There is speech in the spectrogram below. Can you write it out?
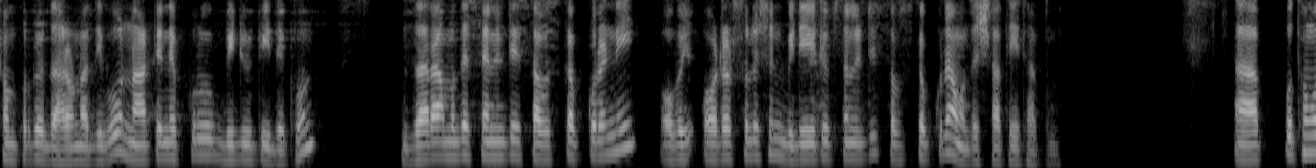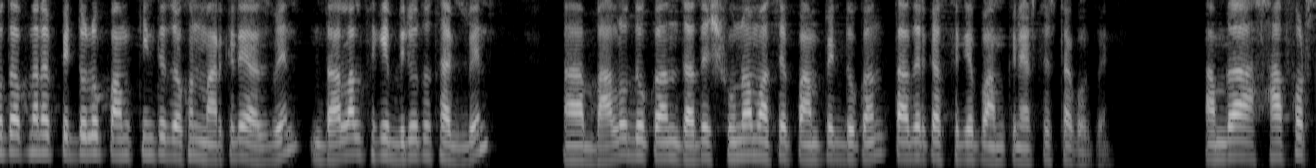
সম্পর্কে ধারণা দিব। না টেনে পুরো ভিডিওটি দেখুন। যারা আমাদের চ্যানেলটি সাবস্ক্রাইব করেনি অর্ডার সলিউশন ভিডিও ইউটিউব চ্যানেলটি সাবস্ক্রাইব করে আমাদের সাথেই থাকুন। প্রথমত আপনারা পেট্রোলো পাম্প কিনতে যখন মার্কেটে আসবেন, দালাল থেকে বিরত থাকবেন। ভালো দোকান, যাদের সুনাম আছে পাম্পের দোকান, তাদের কাছ থেকে পাম্প কেনার চেষ্টা করবেন। আমরা হাফ হর্স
